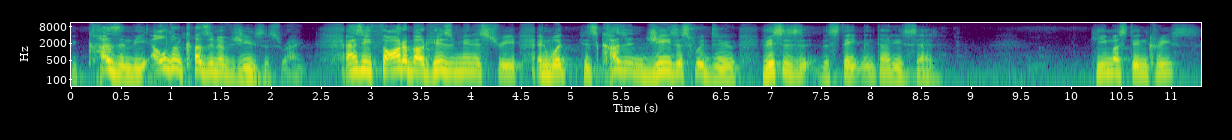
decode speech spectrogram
the cousin, the elder cousin of Jesus, right? As he thought about his ministry and what his cousin Jesus would do, this is the statement that he said. He must increase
